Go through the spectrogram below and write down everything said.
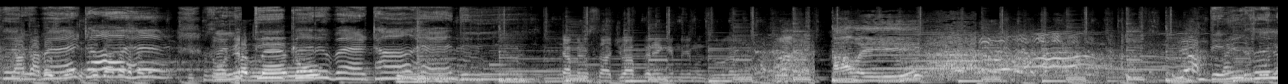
कर बैठा है गलती कर बैठा है दिल। क्या मेरे उस्ताद जो आप करेंगे मुझे मंजूर करना हाँ भाई। दिल गलती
